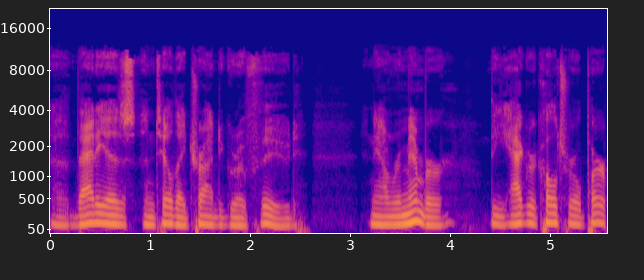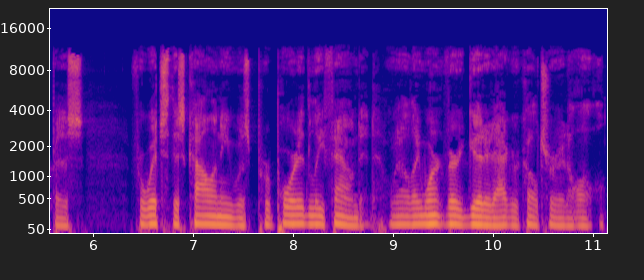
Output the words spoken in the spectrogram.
Uh, that is, until they tried to grow food. Now, remember, the agricultural purpose for which this colony was purportedly founded. Well, they weren't very good at agriculture at all,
